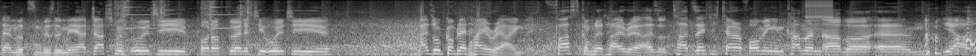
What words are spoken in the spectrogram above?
Dann wird es ein bisschen mehr. Judgments Ulti, Pot of Duality Ulti, Also komplett High Rare eigentlich. fast komplett High Rare. Also tatsächlich Terraforming in Common, aber ähm, ja.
